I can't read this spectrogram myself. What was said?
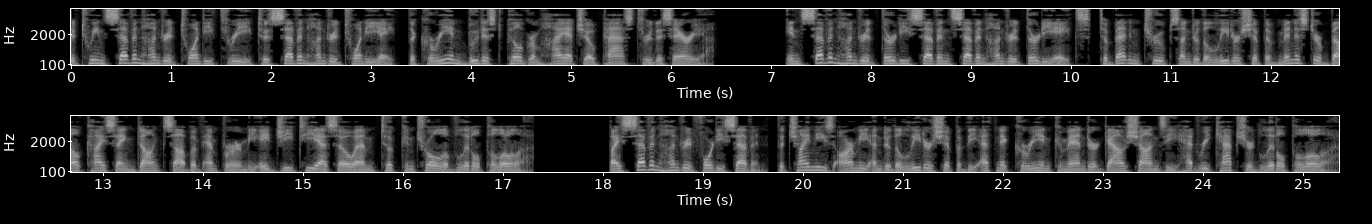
Between 723 to 728, the Korean Buddhist pilgrim Hyecho passed through this area. In 737–738, Tibetan troops under the leadership of Minister Bel Kaisang Dongtsab of Emperor Mi Agtsom took control of Little Palola. By 747, the Chinese army under the leadership of the ethnic Korean commander Gao Xianzhi had recaptured Little Palola.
